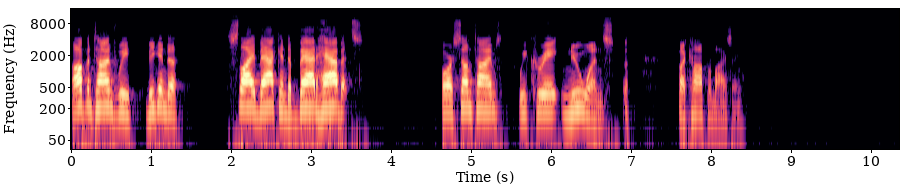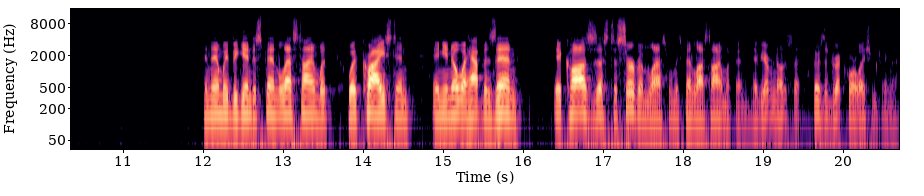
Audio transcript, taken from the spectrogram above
Oftentimes we begin to slide back into bad habits, or sometimes we create new ones by compromising. And then we begin to spend less time with, with Christ, and, and you know what happens then? It causes us to serve Him less when we spend less time with Him. Have you ever noticed that? There's a direct correlation between that.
